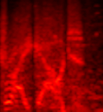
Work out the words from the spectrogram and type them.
strikeout.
